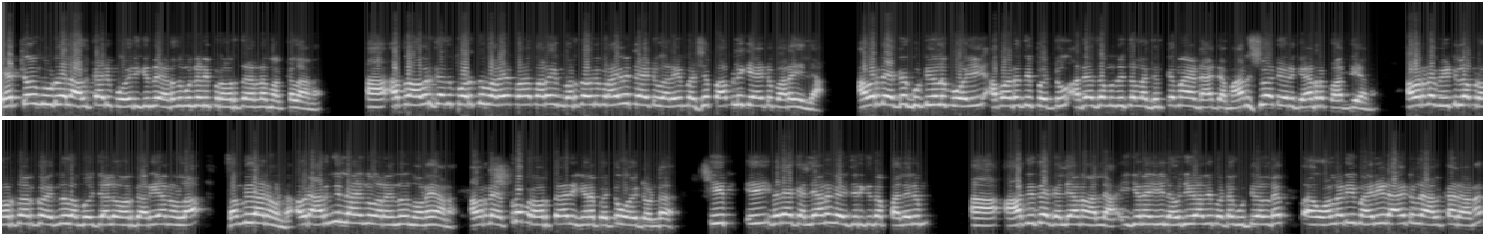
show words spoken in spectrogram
ഏറ്റവും കൂടുതൽ ആൾക്കാർ പോയിരിക്കുന്നത് ഇടതുമുന്നണി പ്രവർത്തകരുടെ മക്കളാണ്. അപ്പൊ അവർക്കത് പുറത്ത് പറയും പറയും. പുറത്ത് അവർ പ്രൈവറ്റ് ആയിട്ട് പറയും. പക്ഷെ പബ്ലിക് ആയിട്ട് പറയില്ല. അവരുടെയൊക്കെ കുട്ടികൾ പോയി അപകടത്തിൽപ്പെട്ടു അതേ സംബന്ധിച്ചുള്ള കൃത്യമായ ഡാറ്റ മാർഷ്യമായിട്ട് ഒരു കേഡർ പാർട്ടിയാണ്. അവരുടെ വീട്ടിലെ പ്രവർത്തകർക്കോ എന്ത് സംഭവിച്ചാലും അവർക്ക് അറിയാനുള്ള സംവിധാനമുണ്ട്. അവർ അറിഞ്ഞില്ല എന്ന് പറയുന്നത് നുണയാണ്. അവരുടെ എത്ര പ്രവർത്തകർ ഇങ്ങനെ പെട്ടുപോയിട്ടുണ്ട്. ഈ ഇവരെ കല്യാണം കഴിച്ചിരിക്കുന്ന പലരും ആദ്യത്തെ കല്യാണം അല്ല. ഇങ്ങനെ ഈ ലൗചികാതിപ്പെട്ട കുട്ടികളുടെ ഓൾറെഡി മാരീഡ് ആയിട്ടുള്ള ആൾക്കാരാണ്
